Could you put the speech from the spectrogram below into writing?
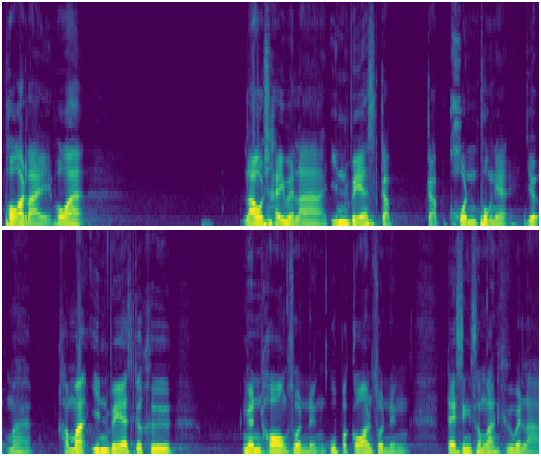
เพราะอะไรเพราะว่าเราใช้เวลา invest กับกับคนพวกนี้เยอะมากคำว่า invest ก็คือเงินทองส่วนหนึ่ง อุปกรณ์ส่วนหนึ่ง แต่สิ่งสำคัญคือเวลา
